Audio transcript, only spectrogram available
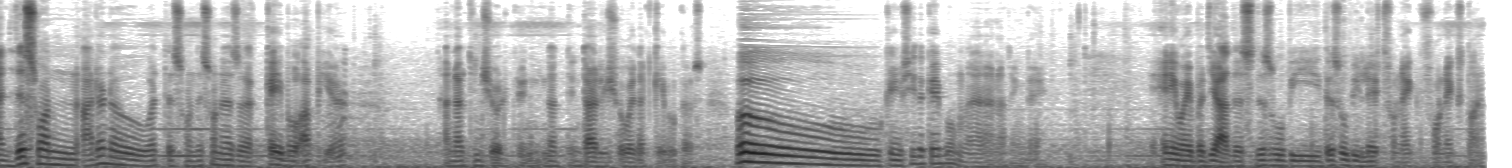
And this one, I don't know what this one, this one has a cable up here. I'm not sure, not entirely sure where that cable goes. Oh, can you see the cable? Nah, nothing there. Anyway, but yeah, this this will be this will be left for next for next time.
